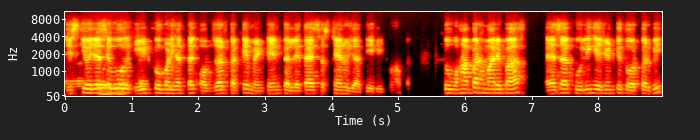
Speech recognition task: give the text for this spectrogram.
जिसकी वजह से वो हीट को बड़ी हद तक ऑब्ज़र्व करके मेंटेन कर लेता है सस्टेन हो जाती है हीट वहाँ पर। तो वहाँ पर हमारे पास एज अ कूलिंग एजेंट के तौर पर भी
